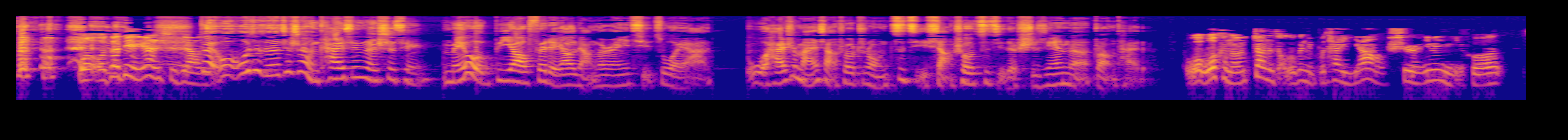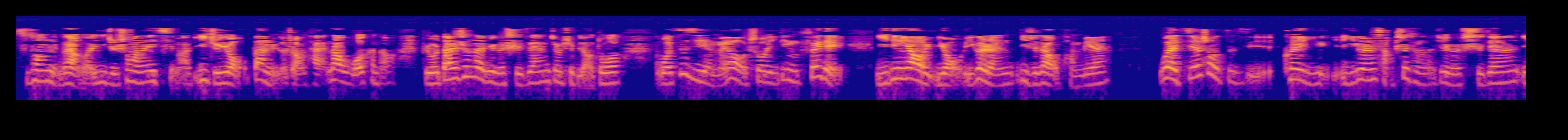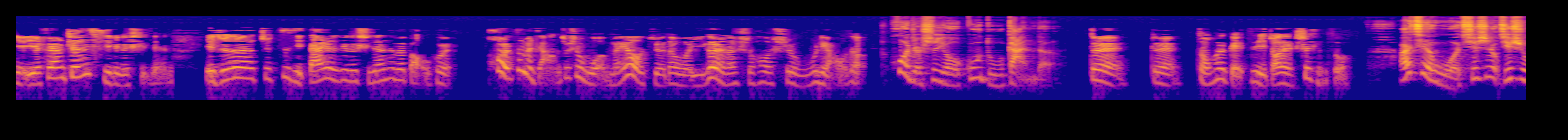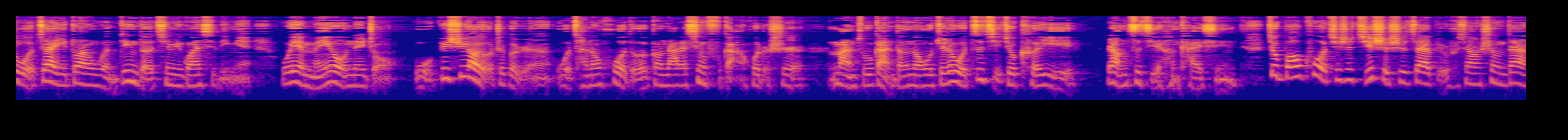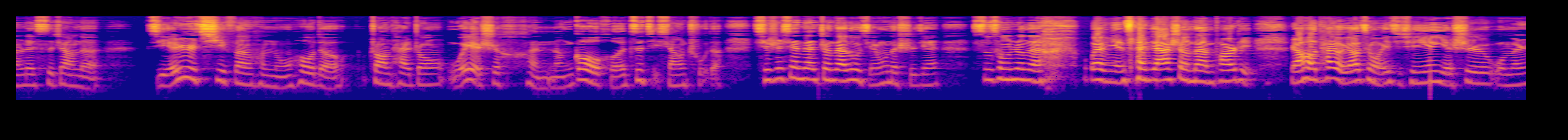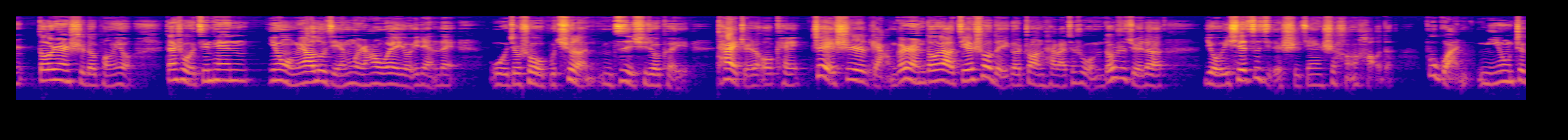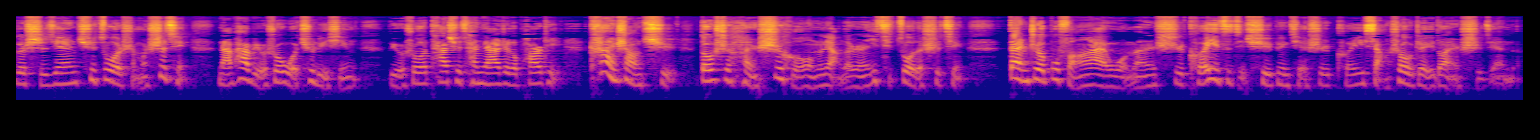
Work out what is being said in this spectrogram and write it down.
我我在电影院是这样。对我我就觉得这是很开心的事情，没有必要非得要两个人一起做呀。我还是蛮享受这种自己享受自己的时间的状态的。我我可能站的角度跟你不太一样，是因为你和思聪你们两个一直生活在一起嘛，一直有伴侣的状态。那我可能比如单身的这个时间就是比较多，我自己也没有说一定非得。一定要有一个人一直在我旁边，我也接受自己可以一一个人想事情的这个时间，也也非常珍惜这个时间，也觉得就自己待着的这个时间特别宝贵。或者这么讲，就是我没有觉得我一个人的时候是无聊的，或者是有孤独感的。对对，总会给自己找点事情做。而且我其实，即使我在一段稳定的亲密关系里面，我也没有那种。我必须要有这个人，我才能获得更大的幸福感，或者是满足感等等。我觉得我自己就可以让自己很开心。就包括其实，即使是在比如说像圣诞类似这样的节日气氛很浓厚的。状态中，我也是很能够和自己相处的。其实现在正在录节目的时间，思聪正在 外面参加圣诞 party，然后他有邀请我一起去，因为也是我们都认识的朋友。但是我今天因为我们要录节目，然后我也有一点累，我就说我不去了，你自己去就可以。他也觉得 OK，这也是两个人都要接受的一个状态吧。就是我们都是觉得有一些自己的时间是很好的。不管你用这个时间去做什么事情，哪怕比如说我去旅行，比如说他去参加这个 party，看上去都是很适合我们两个人一起做的事情，但这不妨碍我们是可以自己去，并且是可以享受这一段时间的。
